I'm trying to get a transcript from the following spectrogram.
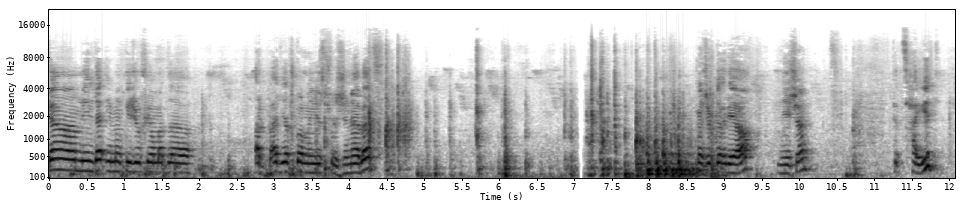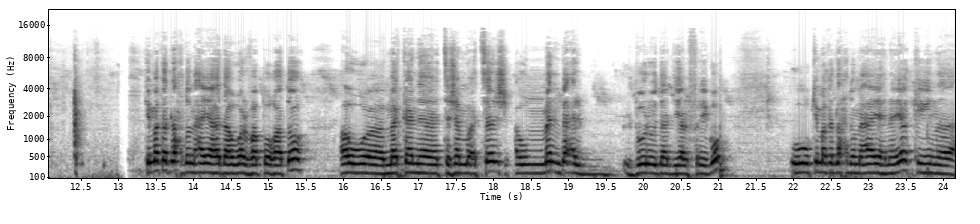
كاملين دائما كيجيو فيهم هاد أربعة ديال ال tornillos في الجنابات. كنجبدو عليها نيشان. كتحيد كما كتلاحظوا معايا هذا هو ال évaporateur أو مكان تجمع الثلج أو منبع البرودة ديال الفريغو. وكما كتلاحظوا معايا هنايا كاين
